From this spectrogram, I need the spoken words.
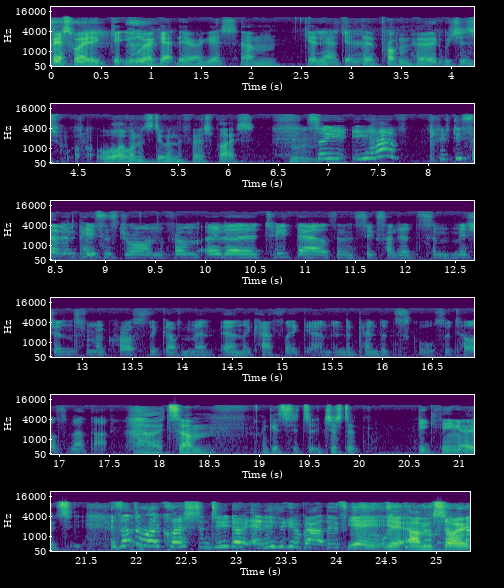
best way to get your work out there, I guess. Um, get Yeah, get true. the problem heard, which is all I wanted to do in the first place. Hmm. So you, you have 57 pieces drawn from over 2,600 submissions from across the government and the Catholic and independent schools. So tell us about that. It's um, I guess it's just a big thing. It's Is that the right question? Do you know anything about this? yeah, yeah. Um, so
